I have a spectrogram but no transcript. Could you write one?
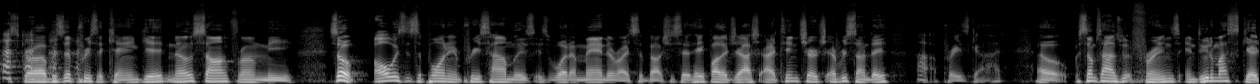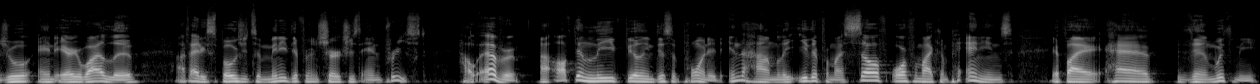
Scrub is a priest that can't get no song from me." So, always disappointed in priest homilies is what Amanda writes about. She says, "Hey, Father Josh, I attend church every Sunday. Ah, praise God. Uh, sometimes with friends, and due to my schedule and area where I live, I've had exposure to many different churches and priests." However, I often leave feeling disappointed in the homily, either for myself or for my companions, if I have them with me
